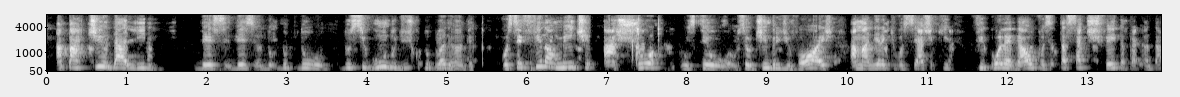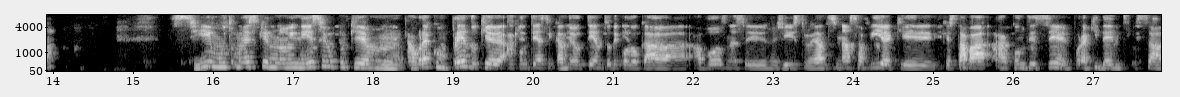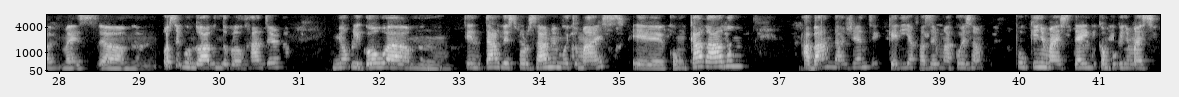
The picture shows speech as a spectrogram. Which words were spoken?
a partir dali desse, desse do, do, do, segundo disco do Blood Hunter, você finalmente achou o seu, o seu timbre de voz, a maneira que você acha que ficou legal, você está satisfeita para cantar? Sim, muito mais que no início, porque hum, agora compreendo o que acontece quando eu tento de colocar a voz nesse registro. Eu antes não sabia que, que estava a acontecer por aqui dentro, sabe? Mas um, o segundo álbum do Blood Hunter me obrigou a um, tentar esforçar-me muito mais. E, com cada álbum, a banda, a gente queria fazer uma coisa um pouquinho mais técnica, um pouquinho mais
